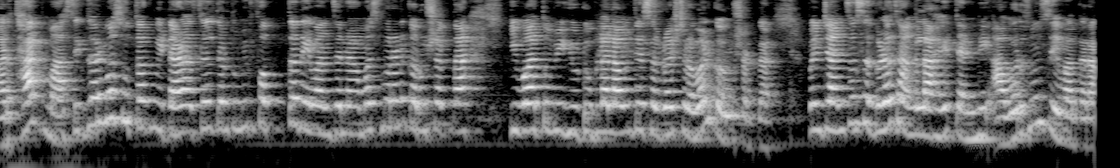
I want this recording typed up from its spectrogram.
अर्थात मासिक धर्म सुतक विटाळ असेल तर तुम्ही फक्त देवांचं नामस्मरण करू शकता किंवा तुम्ही युट्यूबला लावून ते सगळं श्रवण करू शकता. पण ज्यांचं सगळं चांगलं आहे त्यांनी आवर्जून सेवा करा.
